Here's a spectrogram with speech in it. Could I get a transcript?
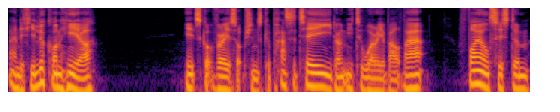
and if you look on here, it's got various options. Capacity, you don't need to worry about that. File system,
